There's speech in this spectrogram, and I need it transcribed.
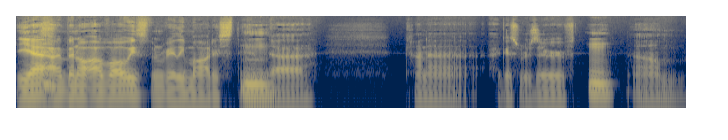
Yeah, I've been I've always been really modest and Mm. uh, kind of I guess reserved. Mm. Um,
